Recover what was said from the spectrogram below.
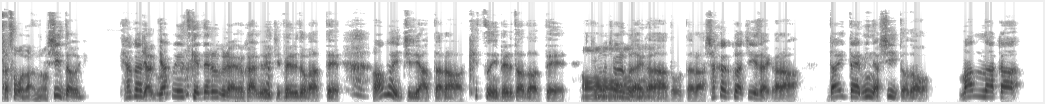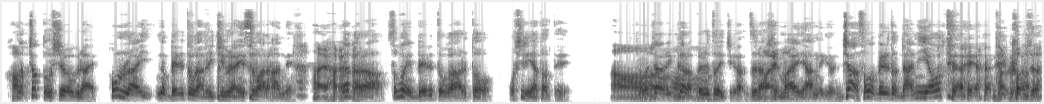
うん。あ、そうなの？シート100逆？逆につけてるぐらいの感じの位置、ベルトがあって、あの位置であったら、ケツにベルトがあって、気持ち悪くないかなと思ったら、車格が小さいから、だいたいみんなシートの真ん中のはいちょっと後ろぐらい、本来のベルトがある位置ぐらいに座らはんねん。だはいはいはい。から、そこにベルトがあると、お尻に当たって、ああ。気持ち悪いからベルト位置がずらして前にあんねんけど、じゃあそのベルト何よってなるやん。今度。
